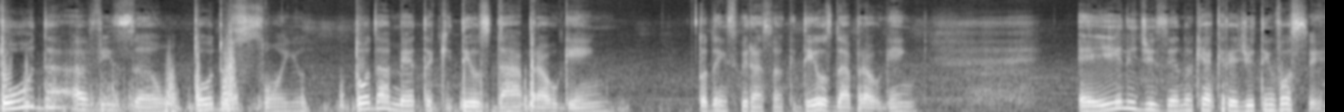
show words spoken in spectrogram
toda a visão, todo o sonho, toda a meta que Deus dá para alguém, toda a inspiração que Deus dá para alguém, é Ele dizendo que acredita em você.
